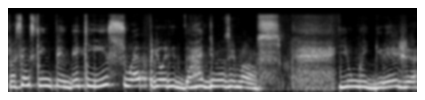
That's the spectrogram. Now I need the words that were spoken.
Nós temos que entender que isso é prioridade, meus irmãos. E uma igreja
